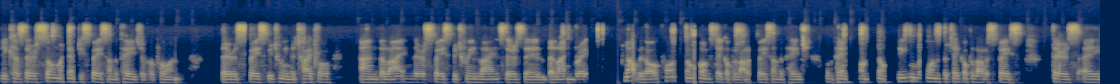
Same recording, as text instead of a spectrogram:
because there is so much empty space on the page of a poem. There is space between the title and the line. There's space between lines. There's the the line breaks. Not with all poems. Some poems take up a lot of space on the page. Well, the poems don't. Even with ones that take up a lot of space, there's a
